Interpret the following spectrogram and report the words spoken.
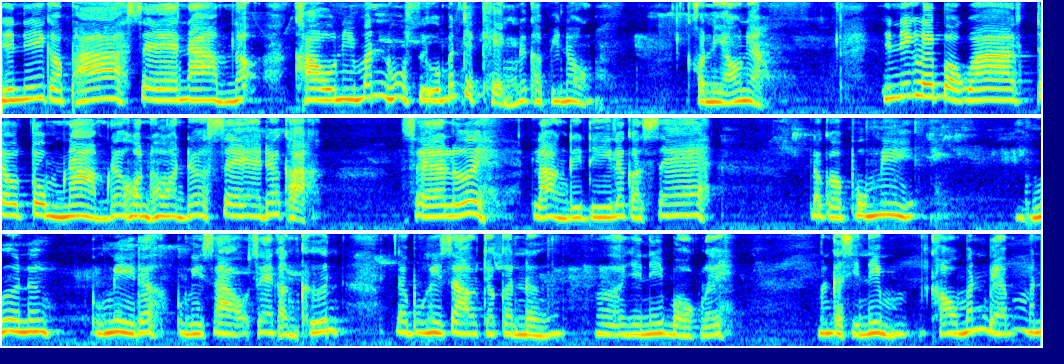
ย็นนี้กับพาแซ่น้ำเนาะเขานี่มันหูสึกว่ามันจะแข็งเลยค่ะพี่น้องข้าวเหนียวเนี่ยย็นนี้เลยบอกว่าเจ้าต้มน้ำเด้อฮอนๆเด้อแซ่เด้อค่ะ แซ่เลยล้างดีๆ แล้วก็แซ่แล้วก็พรุ่งนี้อีกมือนึงพรุ่งนี้เด้อพรุ่งนี้เช้าแซ่กลางคืนแล้วพรุ่งนี้เช้าจะกันหนึ่งเออย็นนี้บอกเลย มันก็สินิ่มเขามันแบบมัน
